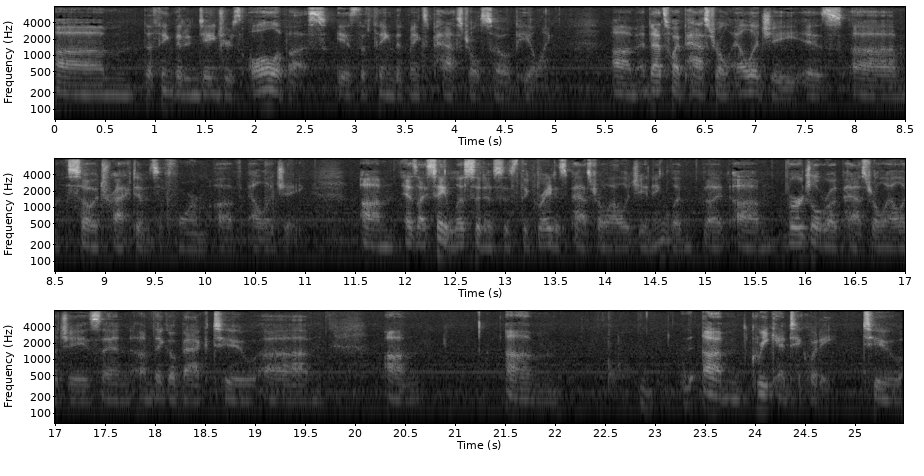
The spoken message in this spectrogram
Um, the thing that endangers all of us is the thing that makes pastoral so appealing. Um, and that's why pastoral elegy is um, so attractive as a form of elegy. Um, as I say, Lycidas is the greatest pastoral elegy in England, but um, Virgil wrote pastoral elegies, and um, they go back to um, Greek antiquity to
